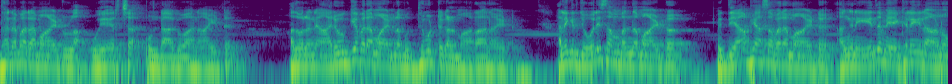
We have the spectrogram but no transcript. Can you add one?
ധനപരമായിട്ടുള്ള ഉയർച്ച ഉണ്ടാകുവാനായിട്ട് അതുപോലെ തന്നെ ആരോഗ്യപരമായിട്ടുള്ള ബുദ്ധിമുട്ടുകൾ മാറാനായിട്ട് അല്ലെങ്കിൽ ജോലി സംബന്ധമായിട്ട് വിദ്യാഭ്യാസപരമായിട്ട് അങ്ങനെ ഏത് മേഖലയിലാണോ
